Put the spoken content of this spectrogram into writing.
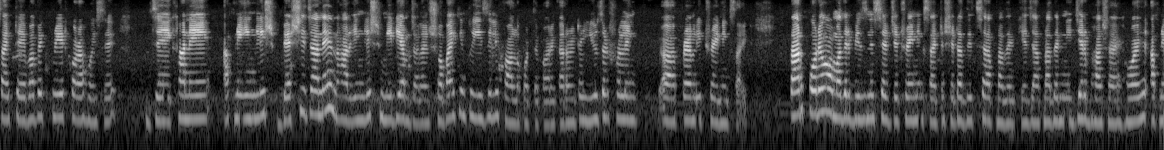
সাইটটা এভাবে ক্রিয়েট করা হয়েছে যে এখানে আপনি ইংলিশ বেশি জানেন আর ইংলিশ মিডিয়াম জানেন সবাই কিন্তু ইজিলি ফলো করতে পারে। কারণ এটা ইউজার ফ্রেলিং ফ্রেন্ডলি ট্রেনিং সাইট। তারপরেও আমাদের বিজনেসের যে ট্রেনিং সাইটটা সেটা দিচ্ছে আপনাদেরকে যে আপনাদের নিজের ভাষায় হয় আপনি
